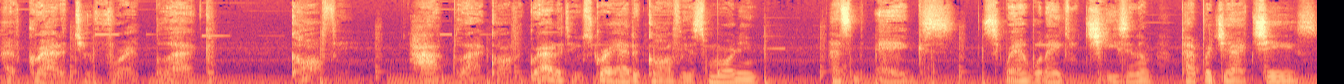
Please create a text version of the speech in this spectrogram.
I have gratitude for a black coffee. Hot black coffee. Gratitude. It's great. I had a coffee this morning had some eggs, scrambled eggs with cheese in them, pepper jack cheese,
